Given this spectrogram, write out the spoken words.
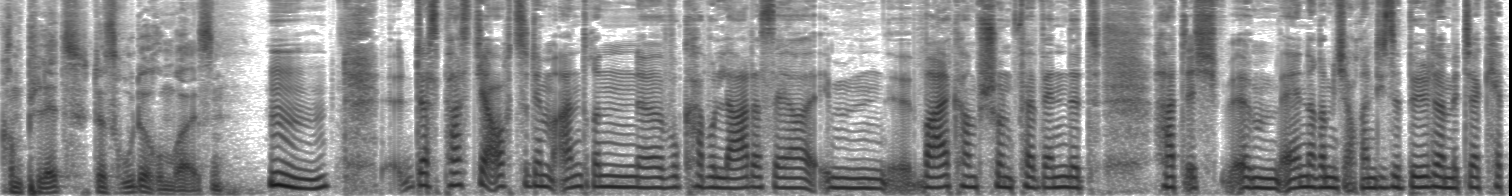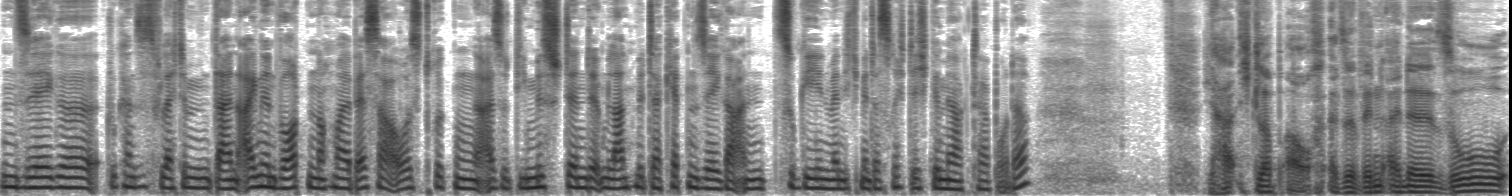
komplett das Ruder rumreißen. Hm. Das passt ja auch zu dem anderen äh, Vokabular, das er im äh, Wahlkampf schon verwendet hat. Ich ähm, erinnere mich auch an diese Bilder mit der Kettensäge. Du kannst es vielleicht in deinen eigenen Worten noch mal besser ausdrücken. Also die Missstände im Land mit der Kettensäge anzugehen, wenn ich mir das richtig gemerkt habe, oder? Ja, ich glaube auch. Also wenn eine so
